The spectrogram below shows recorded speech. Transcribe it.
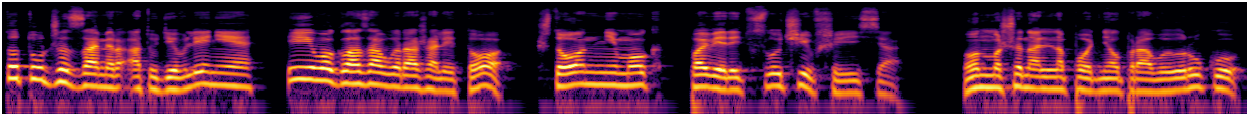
то тут же замер от удивления, и его глаза выражали то, что он не мог поверить в случившееся. Он машинально поднял правую руку,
